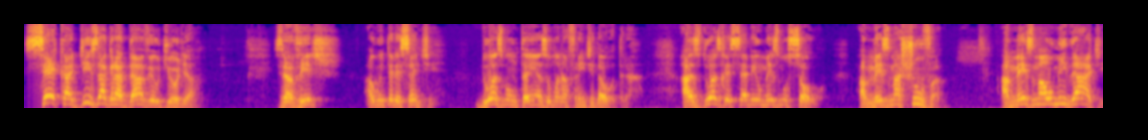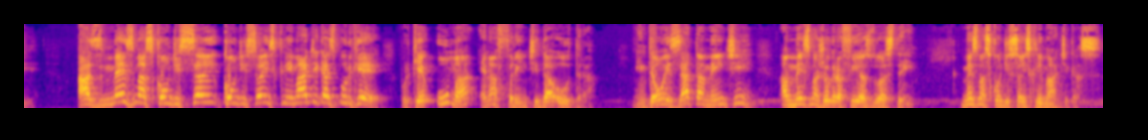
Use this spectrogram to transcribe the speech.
seca, desagradável de olhar. Zravir, algo interessante. Duas montanhas, uma na frente da outra. As duas recebem o mesmo sol, a mesma chuva, a mesma umidade, as mesmas condições climáticas, por quê? Porque uma é na frente da outra. Então, exatamente a mesma geografia as duas têm. Mesmas condições climáticas.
